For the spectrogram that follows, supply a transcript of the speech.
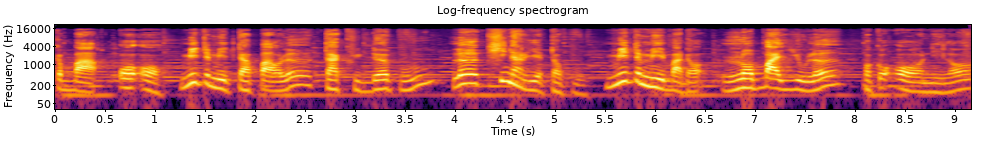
ကဘာအောအောမိတမီတာပေါလတာခွဒပူလေခိနာရီတပူမိတမီပါတော့လောပယူလပကောအော်နီလော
